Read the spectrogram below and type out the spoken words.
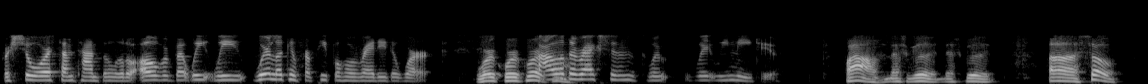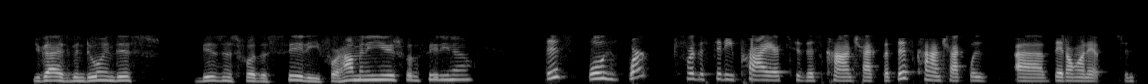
for sure, sometimes a little over, but we, we, we're looking for people who are ready to work. Work, work, work. Follow huh? directions. We, we, we need you. Wow, that's good. That's good. Uh, so you guys been doing this business for the city for how many years for the city now? This, well, we've worked for the city prior to this contract, but this contract we've uh, been on it since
